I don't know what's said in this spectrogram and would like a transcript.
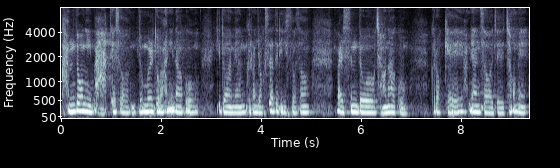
감동이 막 돼서 눈물도 많이 나고 기도하면 그런 역사들이 있어서 말씀도 전하고 그렇게 하면서 이제 처음에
